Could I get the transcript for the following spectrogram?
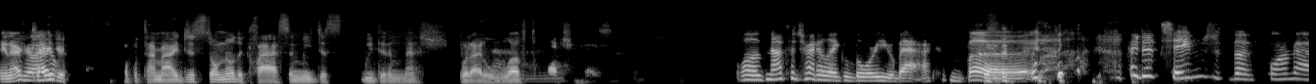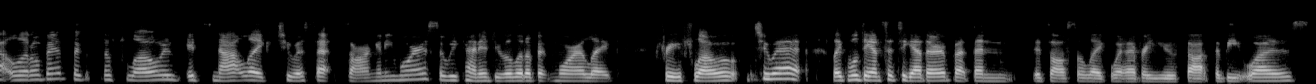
And I've You know, tried don't- it a couple times. I just don't know the class, and me just we didn't mesh. But I love to ah. watch you guys. Well, it's not to try to like lure you back, but I did change the format a little bit. The the flow is it's not like to a set song anymore. So we kind of do a little bit more like free flow to it. Like we'll dance it together, but then it's also like whatever you thought the beat was.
